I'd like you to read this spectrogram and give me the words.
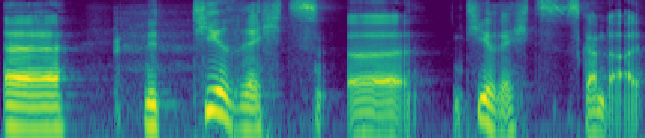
äh, eine Tierrechts, äh, Tierrechtsskandal.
